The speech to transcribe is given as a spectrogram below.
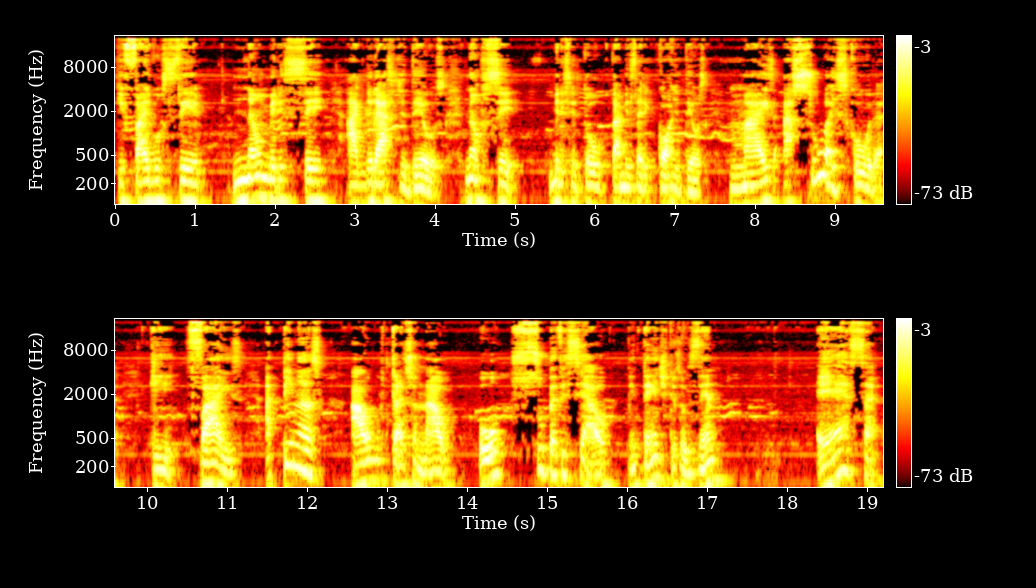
Que faz você não merecer a graça de Deus, não ser merecedor da misericórdia de Deus, mas a sua escolha que faz apenas algo tradicional ou superficial. Entende o que eu estou dizendo? Essa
